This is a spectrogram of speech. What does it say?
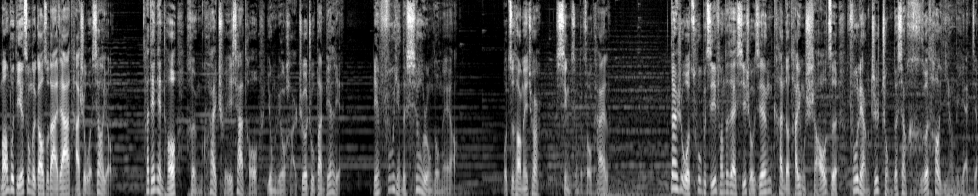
忙不迭送的告诉大家他是我校友。他点点头，很快垂下头，用刘海遮住半边脸，连敷衍的笑容都没有。我自讨没趣，悻悻地走开了。但是我猝不及防地在洗手间看到他用勺子敷两只肿得像核桃一样的眼睛。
